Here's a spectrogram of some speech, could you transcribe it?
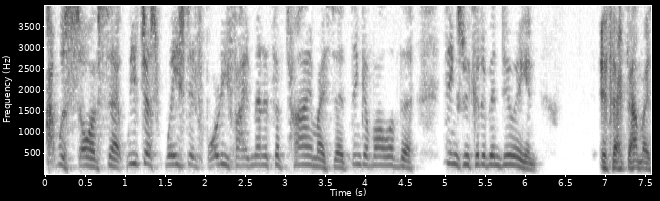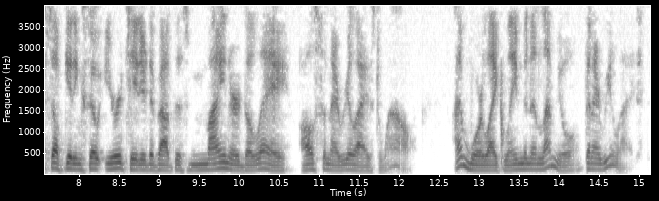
I was so upset. We've just wasted 45 minutes of time. I said, think of all of the things we could have been doing. And as I found myself getting so irritated about this minor delay, all of a sudden I realized, wow, I'm more like Laman and Lemuel than I realized.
